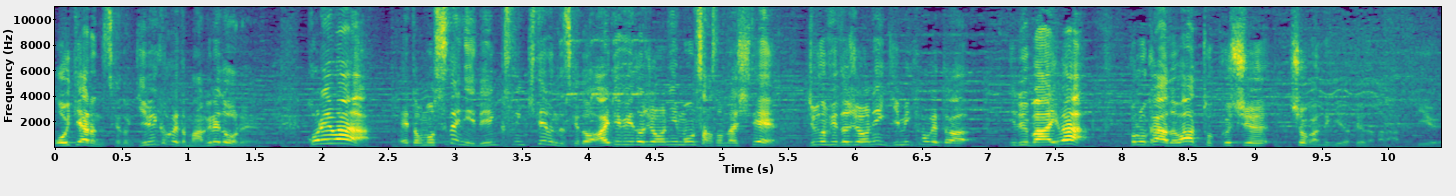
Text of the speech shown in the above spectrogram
置いてあるんですけど、ギミックパペットマグネドール。これは、えーと、もうすでにリンクスに来てるんですけど、相手フィールド上にモンスターが存在して、自分のフィールド上にギミックパペットがいる場合は、このカードは特殊召喚できるというのかなっていう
